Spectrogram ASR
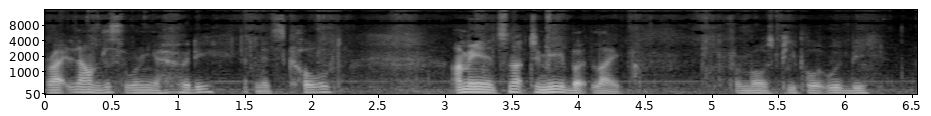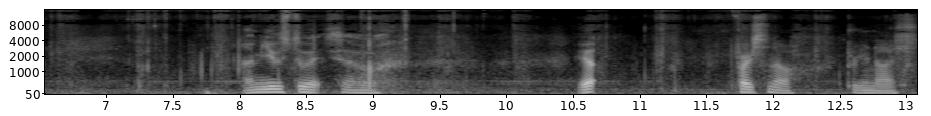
Right now I'm just wearing a hoodie and it's cold. I mean, it's not to me, but like for most people it would be. I'm used to it, so yep. First snow, pretty nice.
